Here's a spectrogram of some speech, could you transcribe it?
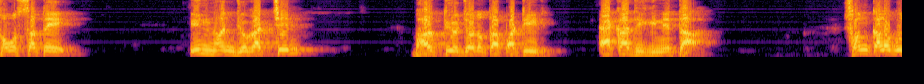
সমস্যাতে ইন্ধন যোগাচ্ছেন ভারতীয় জনতা পার্টির একাধিক নেতা। সংখ্যালঘু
